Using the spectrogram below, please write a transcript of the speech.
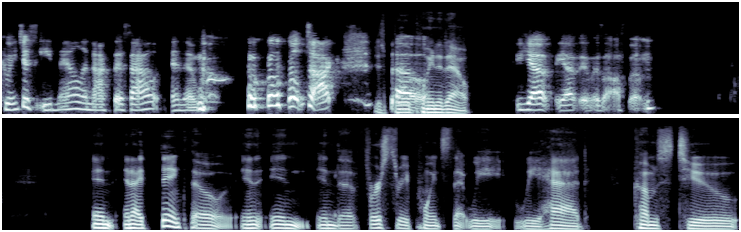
can we just email and knock this out and then we'll talk? Just so, point it out. Yep, yep, it was awesome and and i think though in in in the first three points that we we had comes to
